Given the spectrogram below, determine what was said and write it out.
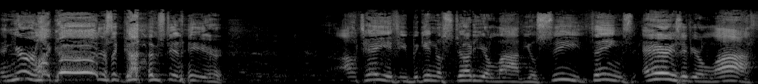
And you're like, oh, there's a ghost in here. I'll tell you, if you begin to study your life, you'll see things, areas of your life,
